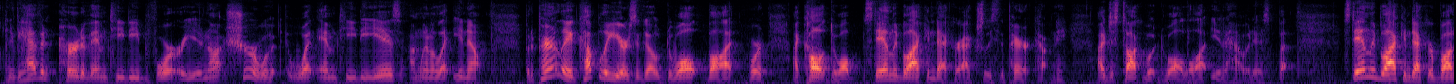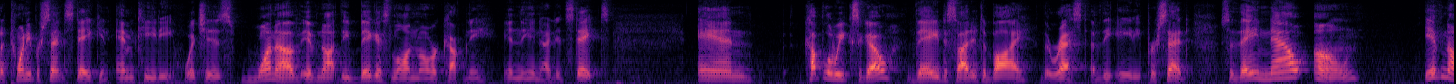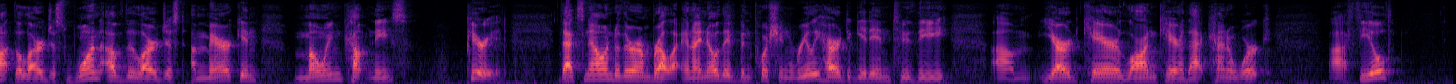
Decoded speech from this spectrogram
And if you haven't heard of MTD before or you're not sure what, what MTD is, I'm going to let you know. But apparently a couple of years ago, DeWalt bought, or I call it DeWalt, Stanley Black & Decker actually is the parent company. I just talk about DeWalt a lot, you know how it is. But Stanley Black & Decker bought a 20% stake in MTD, which is one of, if not the biggest lawnmower company in the United States. And a couple of weeks ago, they decided to buy the rest of the 80%. So they now own if not the largest, one of the largest American mowing companies, period. That's now under their umbrella. And I know they've been pushing really hard to get into the um, yard care, lawn care, that kind of work uh, field.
